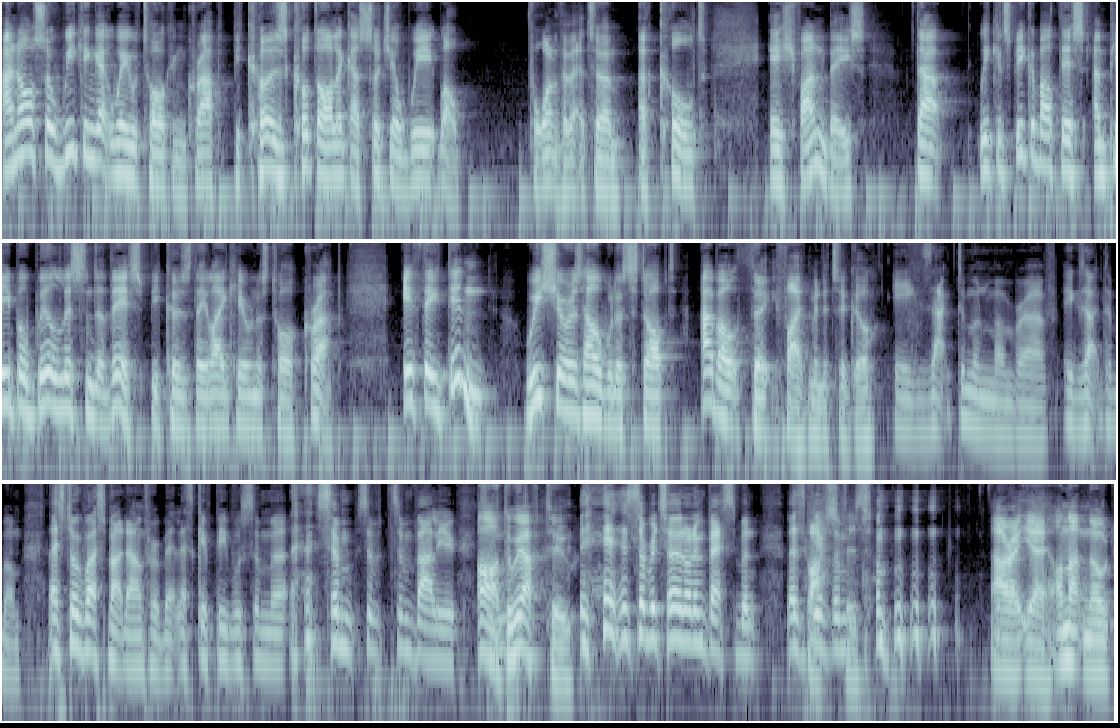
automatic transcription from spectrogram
And also, we can get away with talking crap because Cultaholic has such a weird, well, for want of a better term, a cult-ish fan base that we can speak about this and people will listen to this because they like hearing us talk crap. If they didn't, we sure as hell would have stopped about 35 minutes ago. Exactamum, mum, bruv. Exactamum. Let's talk about SmackDown for a bit. Let's give people some uh, some, some some value. Oh, some, do we have to? some return on investment. Let's give them some. All right, yeah. On that note,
